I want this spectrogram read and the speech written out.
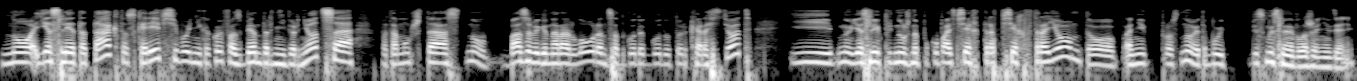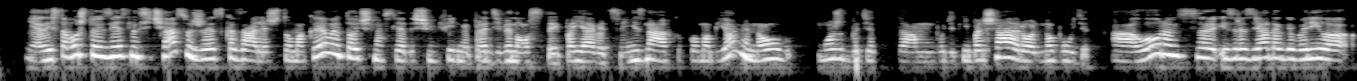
Но если это так, то, скорее всего, никакой Фасбендер не вернется, потому что, ну, базовый гонорар Лоуренс от года к году только растет, и, ну, если их нужно покупать всех, всех втроем, то они просто, ну, это будет бессмысленное вложение денег. Нет, из того, что известно сейчас, уже сказали, что МакЭвой точно в следующем фильме про 90-е появится. Не знаю, в каком объеме, но, может быть, это там будет небольшая роль, но будет. А Лоуренс из разряда говорила,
